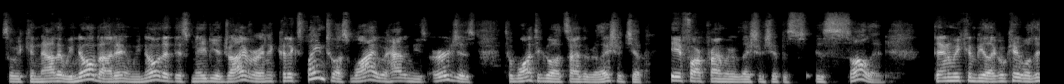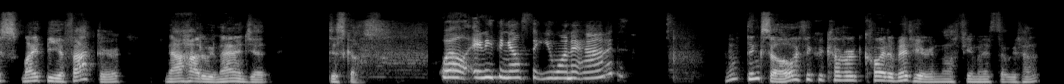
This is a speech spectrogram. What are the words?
So we can, now that we know about it and we know that this may be a driver and it could explain to us why we're having these urges to want to go outside the relationship if our primary relationship is, is solid, then we can be like, okay, well, this might be a factor. Now, how do we manage it? Discuss. Well, anything else that you want to add? I don't think so. I think we covered quite a bit here in the last few minutes that we've had.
